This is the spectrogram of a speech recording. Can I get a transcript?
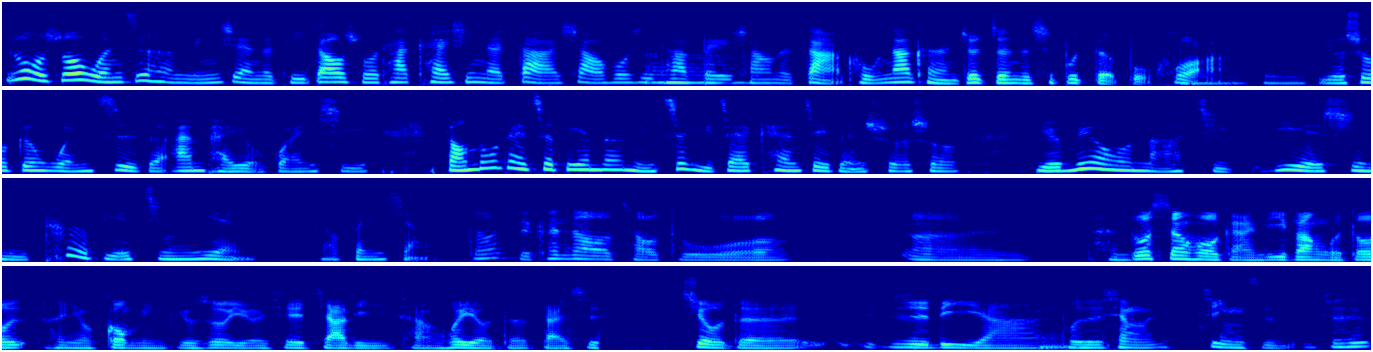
如果说文字很明显的提到说他开心的大笑，或是他悲伤的大哭，嗯、那可能就真的是不得不画。对，对，有时候跟文字的安排有关系。房东在这边呢，你自己在看这本书的时候，有没有哪几页是你特别惊艳要分享？当时看到草图，我呃。很多生活感的地方我都很有共鸣，比如说有一些家里常会有的摆饰，旧的日历啊，或者像镜子，就是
